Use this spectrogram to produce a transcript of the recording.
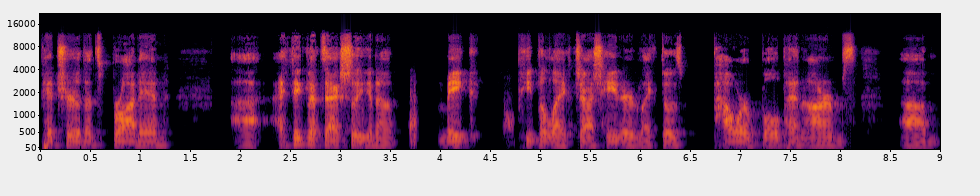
pitcher that's brought in, uh, I think that's actually going to make people like Josh Hader, like those power bullpen arms, um,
